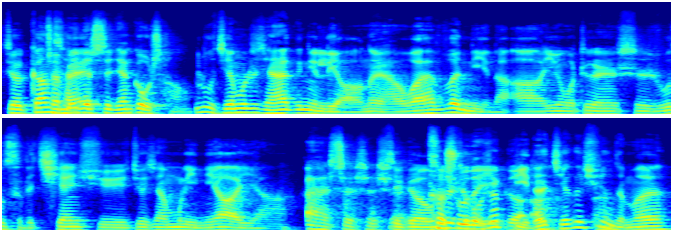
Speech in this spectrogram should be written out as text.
就刚才准备的时间够长，录节目之前还跟你聊呢呀，我还问你呢啊，因为我这个人是如此的谦虚，就像穆里尼奥一样。哎，是是是，这个特殊的一个我说彼得·啊杰克逊怎么，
